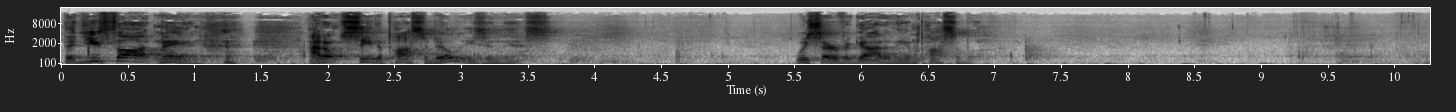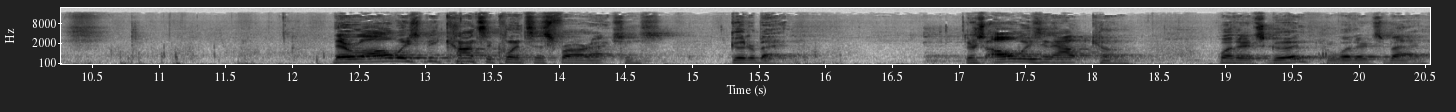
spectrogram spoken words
that you thought, man, I don't see the possibilities in this? We serve a God of the impossible. There will always be consequences for our actions, good or bad. There's always an outcome, whether it's good or whether it's bad.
